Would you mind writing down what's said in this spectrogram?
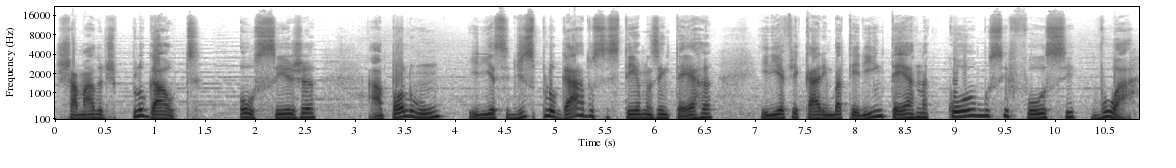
chamado de plug out, ou seja, a Apollo 1 iria se desplugar dos sistemas em terra, iria ficar em bateria interna como se fosse voar.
